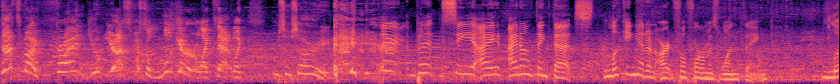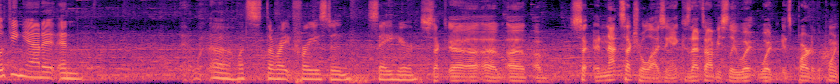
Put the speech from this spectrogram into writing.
that's my friend. You, you're not supposed to look at her like that. Like, I'm so sorry. There- but see, I I don't think that's looking at an artful form is one thing. Looking at it and uh, what's the right phrase to say here? Sec- uh, uh, uh, uh, se- not sexualizing it, because that's obviously what, what it's part of the point.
